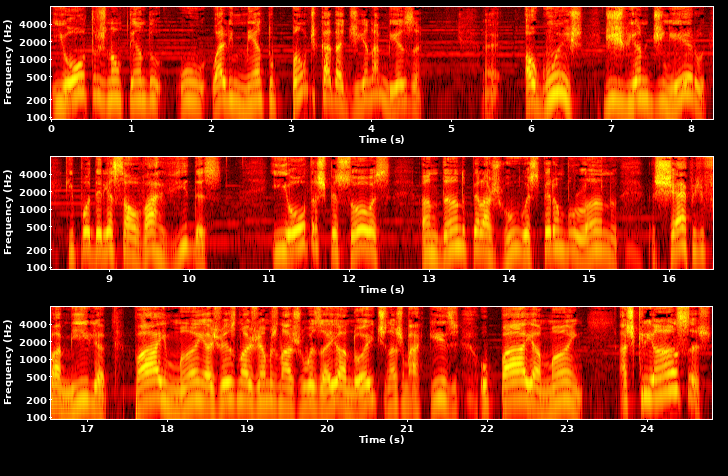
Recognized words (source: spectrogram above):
e outros não tendo o, o alimento, o pão de cada dia na mesa. É, alguns desviando dinheiro que poderia salvar vidas e outras pessoas andando pelas ruas, perambulando, chefe de família, pai, mãe, às vezes nós vemos nas ruas aí à noite, nas marquises, o pai, a mãe, as crianças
